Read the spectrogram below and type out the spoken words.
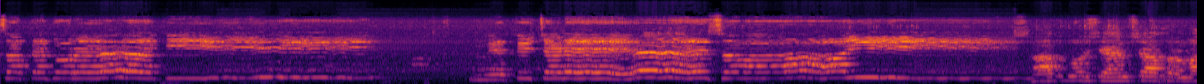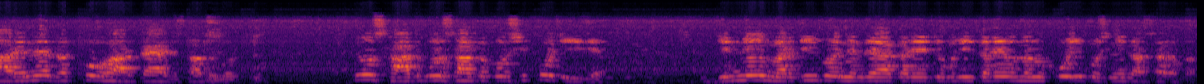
ਸਤ ਗੁਰ ਕੀ? ਨਿਤ ਚੜੇ ਸਵਾਈ। ਸਤਿਗੁਰ ਸ਼ਹਿਨਸ਼ਾਹ ਫਰਮਾਰੇ ਨੇ, ਰੱਖੋ ਹਰ ਪੈਜ ਸਤਿਗੁਰ ਕੀ। ਕਿਉਂ ਸਤਿਗੁਰ ਸਤਿਗੁਰ ਇੱਕੋ ਚੀਜ਼ ਹੈ। ਜਿੰਨੀ ਮਰਜ਼ੀ ਕੋਈ ਨਿੰਦਿਆ ਕਰੇ, ਚੁਗਲੀ ਕਰੇ, ਉਹਨਾਂ ਨੂੰ ਕੋਈ ਕੁਝ ਨਹੀਂ ਕਰ ਸਕਦਾ।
